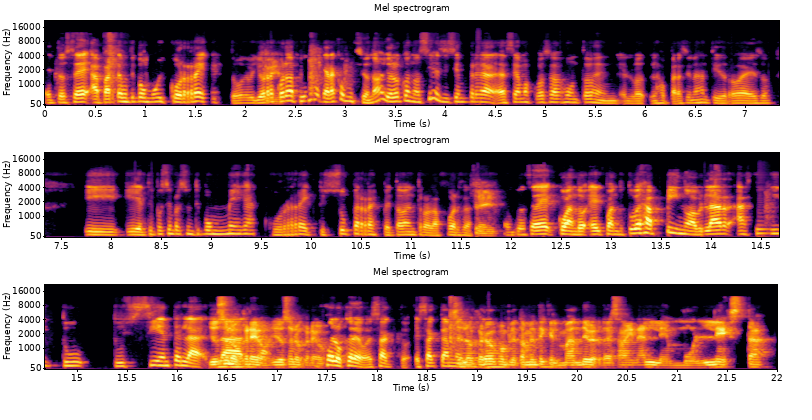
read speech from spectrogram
entonces, aparte es un tipo muy correcto. Yo recuerdo a Pino que era comisionado, yo lo conocía, así siempre hacíamos cosas juntos en, las operaciones antidroga, eso. Y, y, el tipo siempre es un tipo mega correcto y súper respetado dentro de la fuerza. Entonces, cuando, eh, cuando tú ves a Pino hablar así, tú, tú sientes la... Yo se lo creo, yo se lo creo. Se lo creo, exacto, exactamente. Se lo creo completamente que el man de verdad esa vaina le molesta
